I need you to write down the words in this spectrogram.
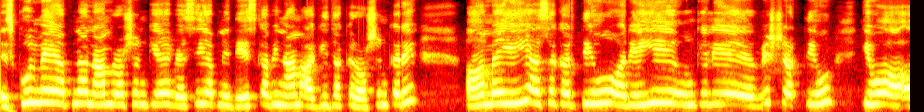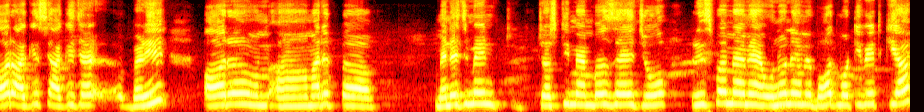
स्कूल में अपना नाम रोशन किया है वैसे ही अपने देश का भी नाम आगे जाकर रोशन करें। अ, मैं यही आशा करती हूँ और यही उनके लिए विश रखती हूँ कि वो और आगे से आगे बढ़े। और अ, हमारे मैनेजमेंट ट्रस्टी मेंबर्स हैं जो प्रिंसिपल मैम है उन्होंने हमें बहुत मोटिवेट किया।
